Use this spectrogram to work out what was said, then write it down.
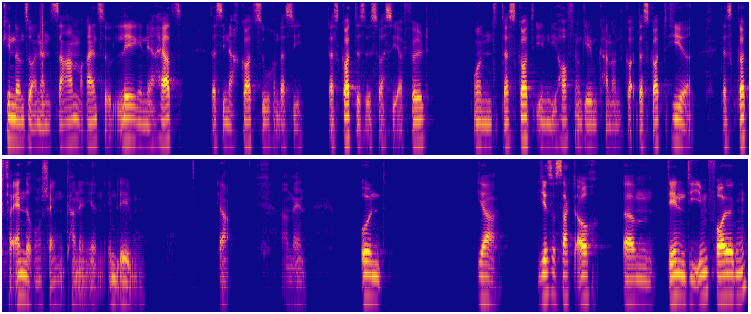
Kindern so einen Samen reinzulegen in ihr Herz, dass sie nach Gott suchen, dass sie, dass Gott das ist, was sie erfüllt und dass Gott ihnen die Hoffnung geben kann und Gott, dass Gott hier, dass Gott Veränderung schenken kann in ihrem im Leben. Ja, Amen. Und ja, Jesus sagt auch, ähm, denen, die ihm folgen,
